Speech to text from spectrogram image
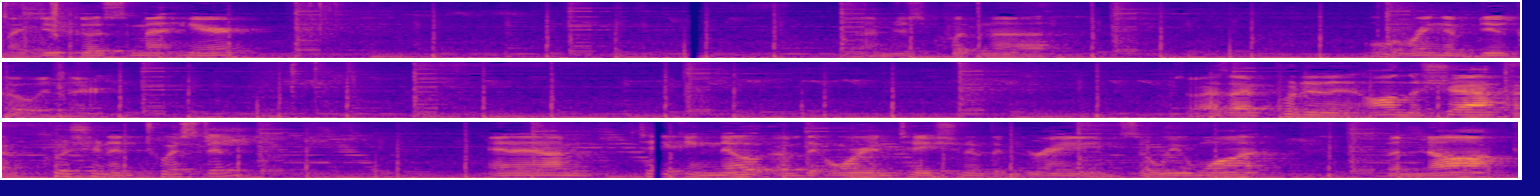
my Duco cement here. I'm just putting a little ring of Duco in there. So as I put it on the shaft, I'm pushing and twisting, and then I'm taking note of the orientation of the grain. So we want the nock,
